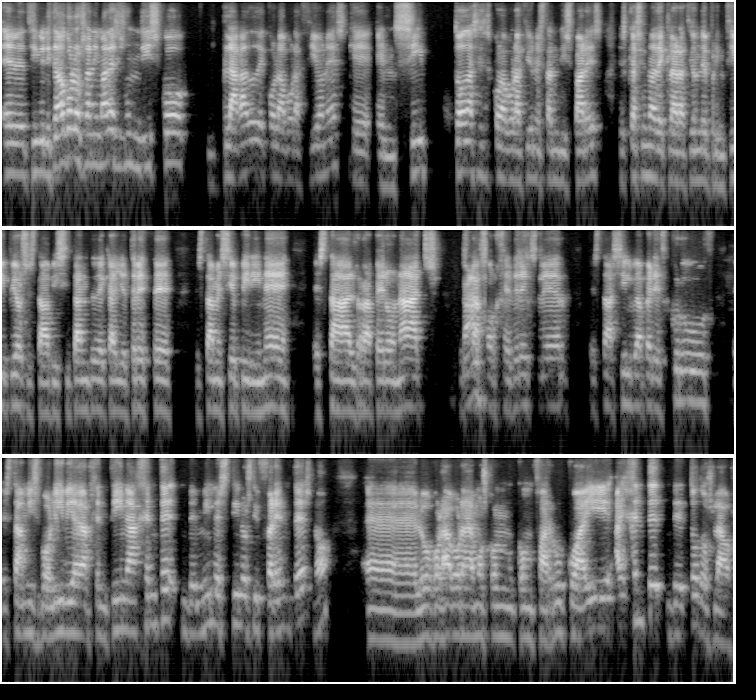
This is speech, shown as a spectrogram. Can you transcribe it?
El Civilizado con los animales es un disco plagado de colaboraciones que en sí todas esas colaboraciones tan dispares es casi una declaración de principios. Está Visitante de Calle 13, está Messier Piriné, está el rapero Nach, está. Jorge Drexler, está Silvia Pérez Cruz, está Miss Bolivia de Argentina, gente de mil estilos diferentes, ¿no? Eh, luego colaboramos con, con Farruko ahí, hay gente de todos lados.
